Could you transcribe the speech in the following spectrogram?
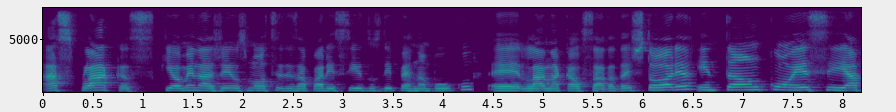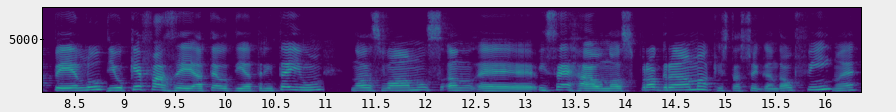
as placas que homenageiam os mortos e desaparecidos de Pernambuco, é, lá na calçada da história. Então, com esse apelo de o que fazer até o dia 31, nós vamos é, encerrar o nosso programa, que está chegando ao fim, né?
